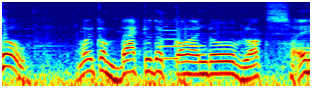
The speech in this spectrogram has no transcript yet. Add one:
So welcome back to the commando vlogs है?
